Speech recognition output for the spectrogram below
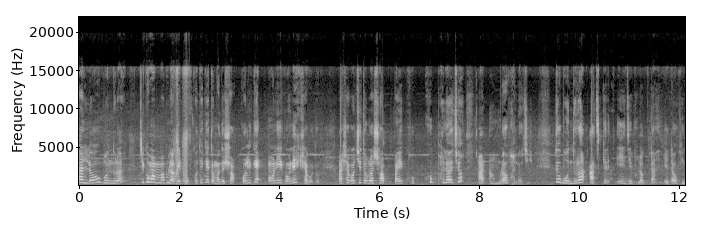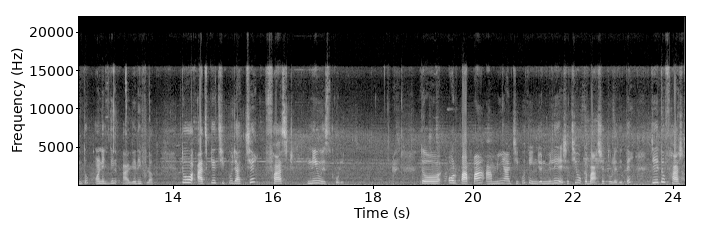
হ্যালো বন্ধুরা, চিকো মাম্মা ব্লগের পক্ষ থেকে তোমাদের সকলকে অনেক অনেক স্বাগত। আশা করছি তোমরা সবাই খুব খুব ভালো আছো আর আমরাও ভালো আছি। তো বন্ধুরা, আজকের এই যে ভ্লগটা এটাও কিন্তু অনেক দিন আগেরই ভ্লগ তো আজকে চিকু যাচ্ছে ফার্স্ট নিউ স্কুল তো ওর পাপা, আমি আর চিকু তিনজন মিলে এসেছি ওকে বাসে তুলে দিতে। যেহেতু ফার্স্ট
